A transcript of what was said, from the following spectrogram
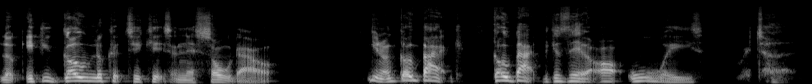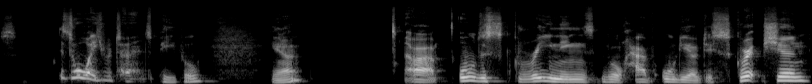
look, if you go look at tickets and they're sold out, you know, go back, go back because there are always returns. There's always returns, people. You know, uh, all the screenings will have audio description.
